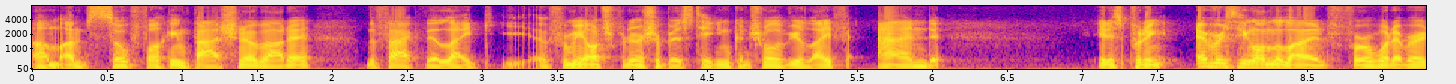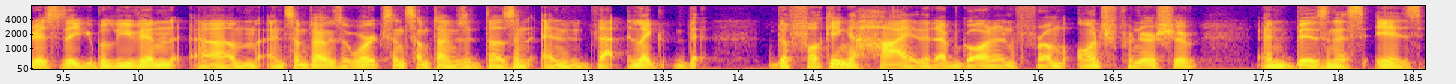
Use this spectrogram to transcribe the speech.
Um, I'm so fucking passionate about it. The fact that, like, for me, entrepreneurship is taking control of your life and it is putting everything on the line for whatever it is that you believe in. Um, and sometimes it works and sometimes it doesn't. And that, like, the, the fucking high that I've gotten from entrepreneurship and business is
